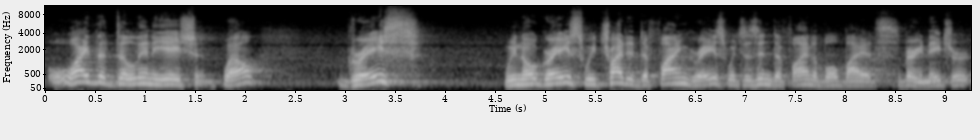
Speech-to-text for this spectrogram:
Why the delineation? Well, grace, we know grace. We try to define grace, which is indefinable by its very nature.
